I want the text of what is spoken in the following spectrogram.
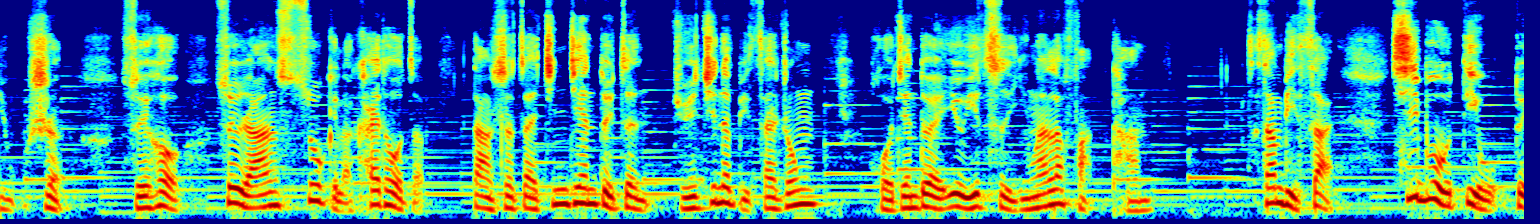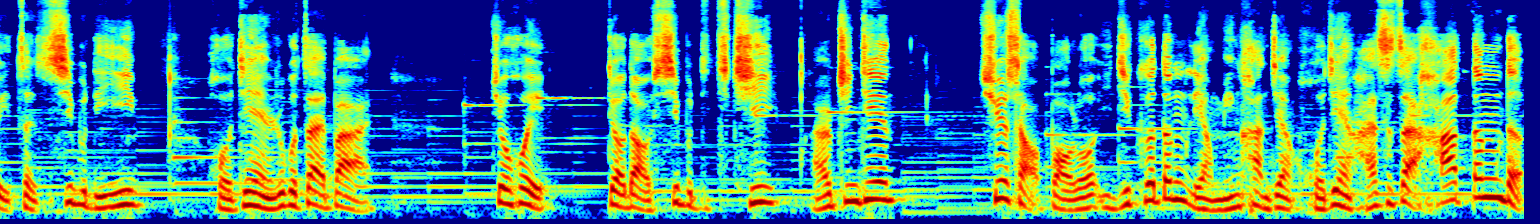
勇士随后虽然输给了开拓者，但是在今天对阵掘金的比赛中，火箭队又一次迎来了反弹。这场比赛，西部第五对阵西部第一，火箭如果再败，就会掉到西部第七。而今天缺少保罗以及戈登两名悍将，火箭还是在哈登的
